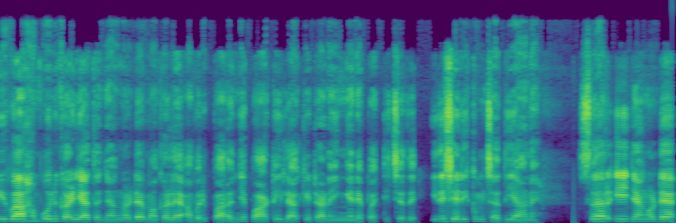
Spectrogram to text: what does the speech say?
വിവാഹം പോലും കഴിയാത്ത ഞങ്ങളുടെ മകളെ അവർ പറഞ്ഞ് പാട്ടിയിലാക്കിയിട്ടാണ് ഇങ്ങനെ പറ്റിച്ചത്. ഇത് ശരിക്കും ചതിയാണ്. സർ ഈ ഞങ്ങളുടെ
